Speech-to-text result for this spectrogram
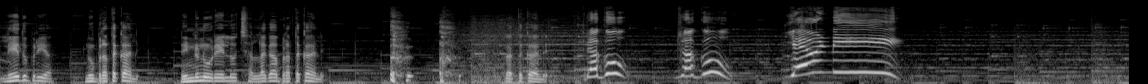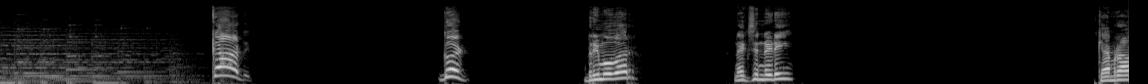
లేదు ప్రియా నువ్వు బ్రతకాలి. నిండు నూరేళ్ళు చల్లగా బ్రతకాలి. బ్రతకాలి. రఘు! రఘు! ఏమండి? Dream over next ready camera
